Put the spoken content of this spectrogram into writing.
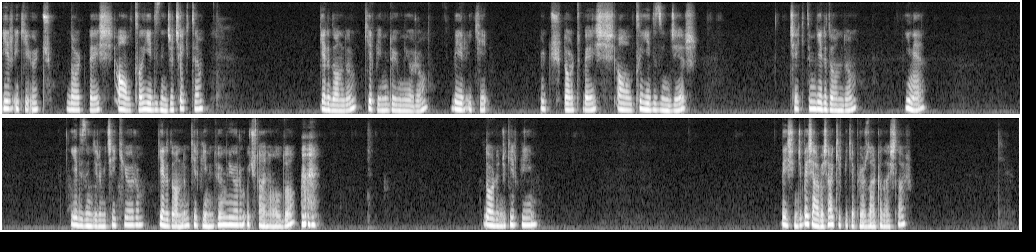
1, 2, 3, 4, 5, 6, 7 zincir çektim. Geri döndüm. Kirpiğimi düğümlüyorum. 1, 2, 3, 4, 5, 6, 7 zincir. Çektim geri döndüm. Yine 7 zincirimi çekiyorum. Geri döndüm. Kirpiğimi düğümlüyorum. 3 tane oldu. Dördüncü kirpiğim. Beşinci. Beşer beşer kirpik yapıyoruz arkadaşlar.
